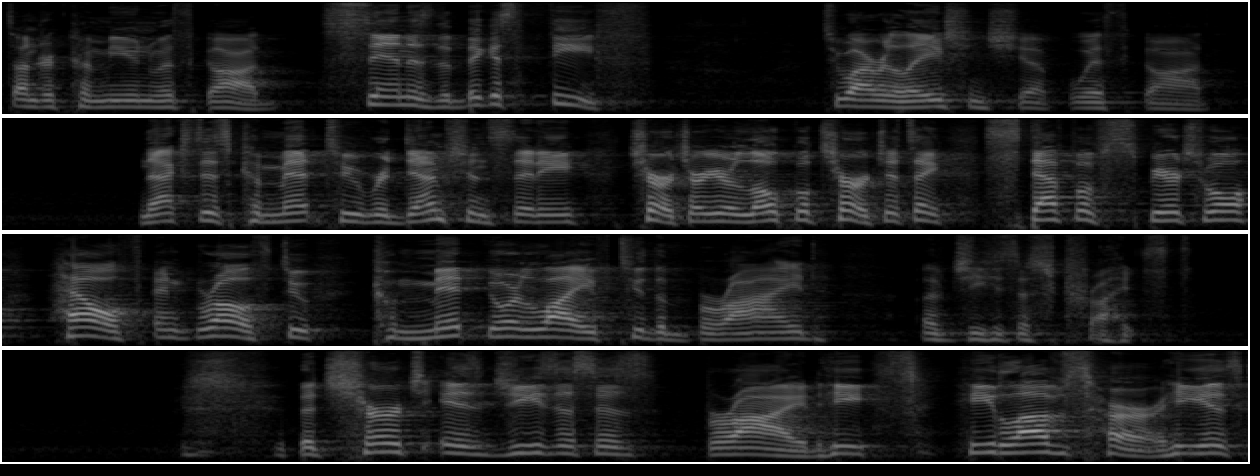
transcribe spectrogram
It's under commune with God. Sin is the biggest thief to our relationship with God. Next is commit to Redemption City Church or your local church. It's a step of spiritual health and growth to commit your life to the bride of Jesus Christ. The church is Jesus' bride. He, he loves her. He is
